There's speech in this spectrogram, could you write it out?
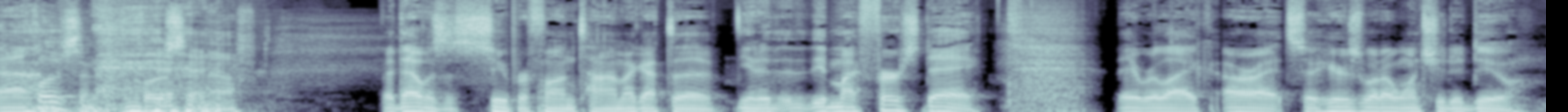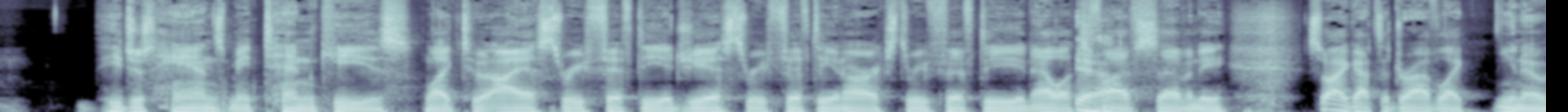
Um, close enough. Close enough. but that was a super fun time. I got to, you know, th- th- my first day, they were like, all right, so here's what I want you to do. He just hands me 10 keys, like to an IS 350, a GS 350, an RX 350, an LX 570. So I got to drive like, you know,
